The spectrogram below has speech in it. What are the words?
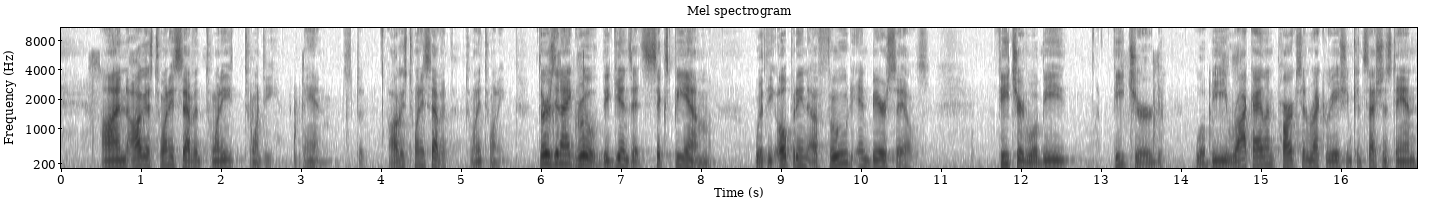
on August 27th, 2020. Man, st- August 27th, 2020. Thursday Night Groove begins at 6 PM with the opening of food and beer sales. Featured will be, featured will be Rock Island Parks and Recreation concession stand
